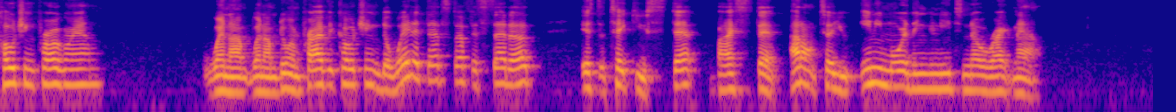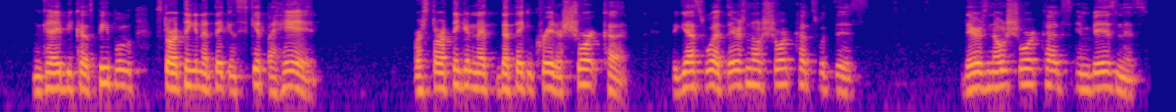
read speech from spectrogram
coaching program, when I'm when I'm doing private coaching, the way that that stuff is set up is to take you step by step. I don't tell you any more than you need to know right now. Okay, because people start thinking that they can skip ahead or start thinking that, that they can create a shortcut. But guess what? There's no shortcuts with this. There's no shortcuts in business.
